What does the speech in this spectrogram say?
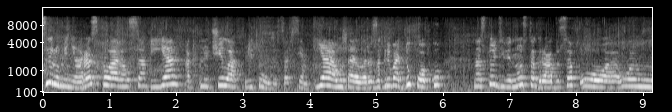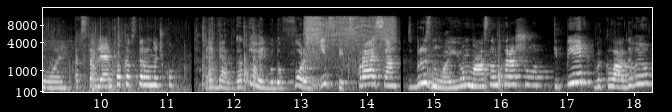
Сыр у меня расплавился, и я отключила плиту уже совсем. Я уже ставила разогревать духовку на 190 градусов. Ой, ой, ой. Отставляем пока в стороночку. Ребят, готовить буду в форме из фикс прайса. Сбрызнула ее маслом хорошо. Теперь выкладываю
